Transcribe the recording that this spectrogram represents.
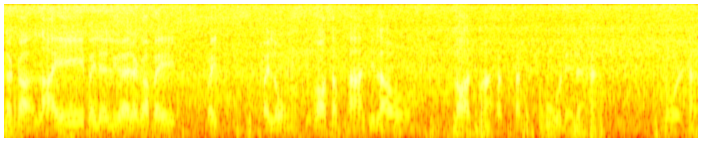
แล้วก็ไหลไปเรื่อย ๆ แล้วก็ไปไปไปลงลอดสะพานที่เราลอดมาสักสักคู่เนี่ยนะฮะโน่นฮะ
